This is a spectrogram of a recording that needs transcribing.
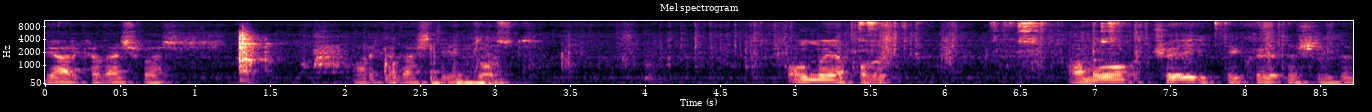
bir arkadaş var. Arkadaş değil dost. Onunla yapalım. Ama o köye gitti, köye taşındı.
